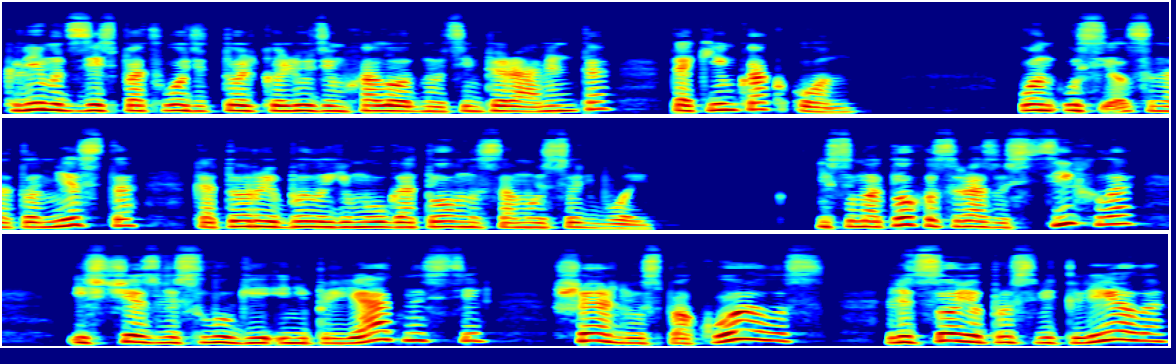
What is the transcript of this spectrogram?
Климат здесь подходит только людям холодного темперамента, таким как он — он уселся на то место, которое было ему уготовано самой судьбой. И суматоха сразу стихла, исчезли слуги и неприятности, Шерли успокоилась, лицо ее просветлело,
